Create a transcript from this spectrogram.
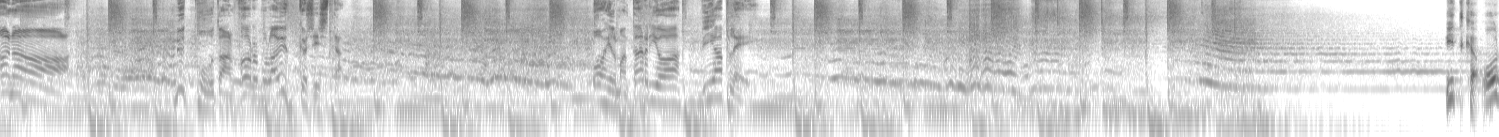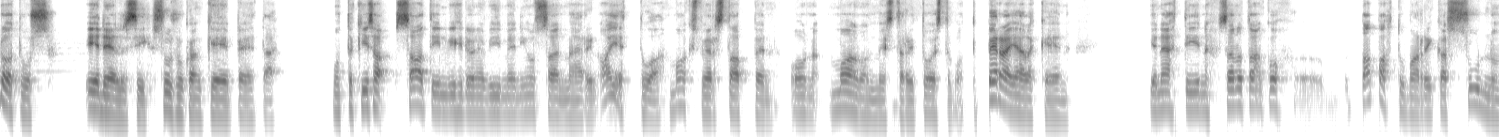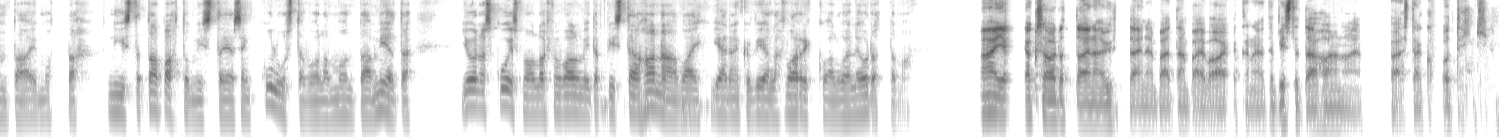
Kanaa! Nyt puhutaan Formula Ykkösistä. Ohjelman tarjoaa Viaplay. Pitkä odotus edelsi Susukan GPtä, mutta kisa saatiin vihdoin ja viimein jossain määrin ajettua. Max Verstappen on maailmanmestari toista vuotta peräjälkeen ja nähtiin, sanotaanko, tapahtumarikas sunnuntai, mutta niistä tapahtumista ja sen kulusta voi olla montaa mieltä. Joonas Kuisma, ollaanko me valmiita pistää hanaa vai jäädäänkö vielä varikkoalueelle odottamaan? Mä en jaksa odottaa enää yhtään enempää tämän päivän aikana, joten pistetään hanaa ja päästään kotiinkin.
